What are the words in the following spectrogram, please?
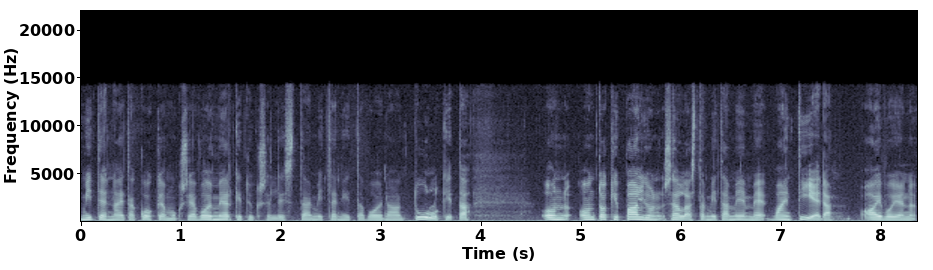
miten näitä kokemuksia voi merkityksellistää, miten niitä voidaan tulkita. On, on toki paljon sellaista, mitä me emme vain tiedä. Aivojen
